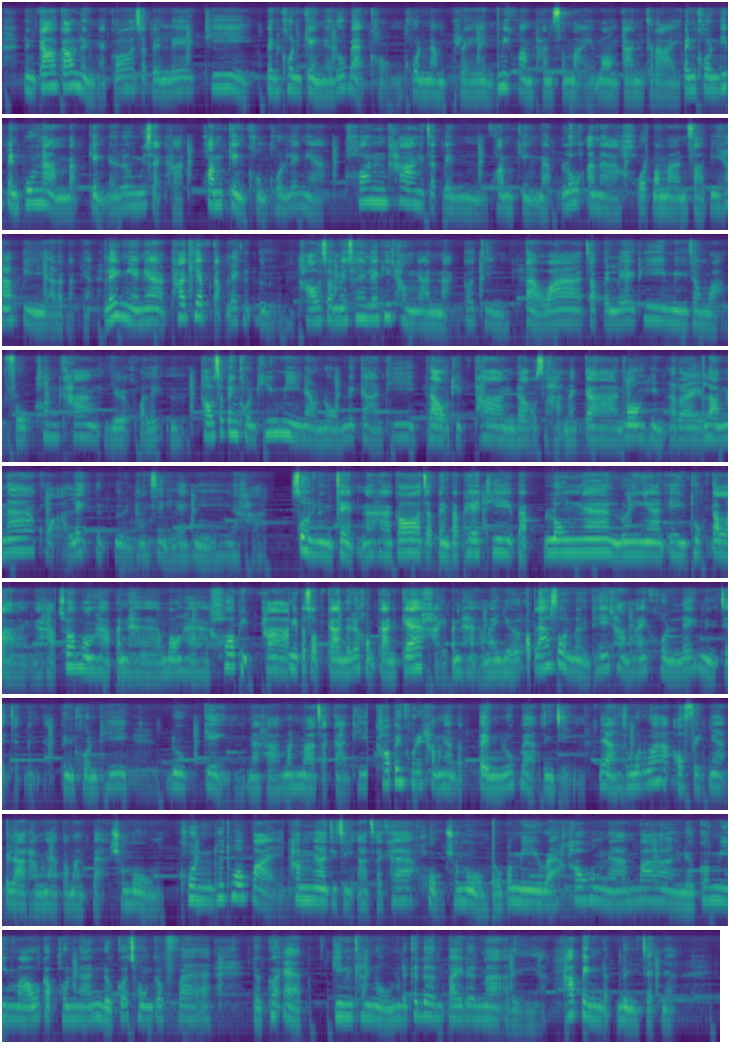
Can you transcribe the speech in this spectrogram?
1991เนี่ยก็จะเป็นเลขที่เป็นคนเก่งในรูปแบบของคนนำเทรนมีความทันสมัยมองการไกล เป็นคนที่เป็นผู้นำแบบเก่งในเรื่องวิสัยทัศน์ ความเก่งของคนเลขเนี้ยค่อนข้างจะเป็นความเก่งแบบโลกอนาคตประมาณ3ปี5 ปีอะไรแบบเนี้ยเลขเนี้ยเนี่ยถ้าเทียบกับเลขอื่นๆเขาจะไม่ใช่เลขที่ทำงานหนักก็จริง แต่ว่าจะเป็นเลขที่มีจังหวะฟลุกค่อนข้างเยอะกว่าเลขอื่น เขาจะเป็นคนที่มีแนวโน้มในการที่เดาทิศทางเดาสถานการณ์ มองเห็นอะไรล้ำหน้ากว่าเลขอื่นๆ ทั้งสี่เลขนี้นะคะส่วน 17 นะคะ ก็จะเป็นประเภทที่แบบลงงานลุยงานเองทุกตารางนะคะ ชอบมองหาปัญหามองหาข้อผิดพลาด มีประสบการณ์ในเรื่องของการแก้ไขปัญหามาเยอะ และส่วนหนึ่งที่ทำให้คนเลข 1771เนี่ยเป็นคนที่ ดูเก่งนะคะ มันมาจากการที่เขาเป็นคนที่ทำงานแบบเต็มรูปแบบจริง ๆ อย่างสมมติว่าออฟฟิศเนี่ยเวลาทำงานประมาณ 8 ชั่วโมง คนทั่วๆไปทำงานจริง ๆ อาจจะแค่ 6 ชั่วโมง เดี๋ยวก็มีแวะเข้าห้องน้ำบ้าง เดี๋ยวก็มีเมาส์กับคนนั้น เดี๋ยวก็ชงกาแฟ เดี๋ยวก็แอบกินขนม เดี๋ยวก็เดินไปเดินมาอะไรอย่างเงี้ย ถ้าเป็นแบบ17เนี่ย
